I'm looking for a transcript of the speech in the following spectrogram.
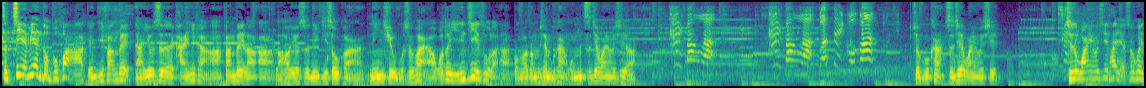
这界面都不换啊，点击翻倍。啊，又是砍一砍啊，翻倍了啊，然后又是立即收款，领取五十块啊，我都已经记住了它，广告咱们先不看，我们直接玩游戏啊。就不看，直接玩游戏。其实玩游戏它也是会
